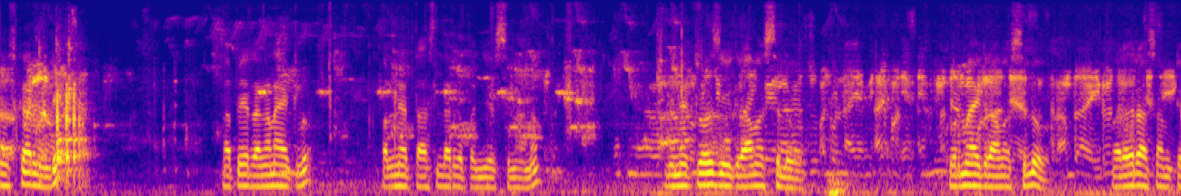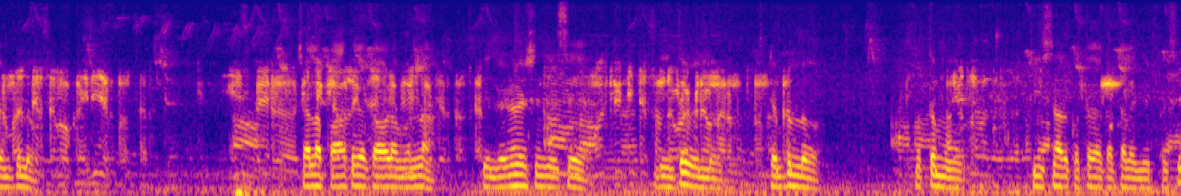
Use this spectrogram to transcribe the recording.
నమస్కారం అండి. నా పేరు రంగనాయకులు. పల్లెనేరు తహసీల్దార్గా పనిచేస్తున్నాను. నిన్నటి రోజు ఈ గ్రామస్తులు కుర్మాయి గ్రామస్తులు వరదరాస్వామి టెంపుల్ చాలా పాతగా కావడం వలన దీన్ని రెనోవేషన్ చేసే దీంతో వీళ్ళు టెంపుల్లో మొత్తం తీసినారు కొత్తగా కట్టాలని చెప్పేసి.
